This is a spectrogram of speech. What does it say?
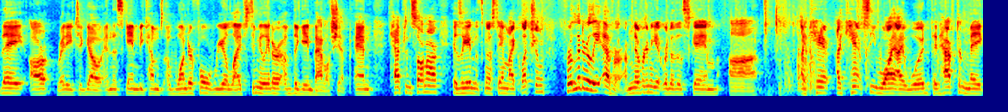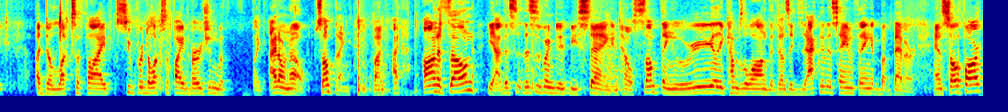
they are ready to go. And this game becomes a wonderful real-life simulator of the game Battleship. And Captain Sonar is a game that's going to stay in my collection for literally ever. I'm never to get rid of this game. Uh, I can't I can't see why I would. They'd have to make a deluxeified, super deluxeified version with like I don't know something, but I, on its own, yeah, this is this is going to be staying until something really comes along that does exactly the same thing but better. And so far,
